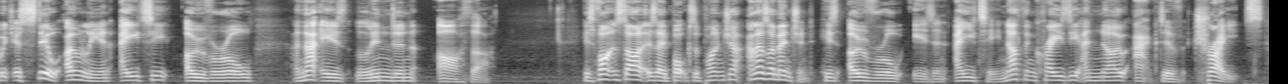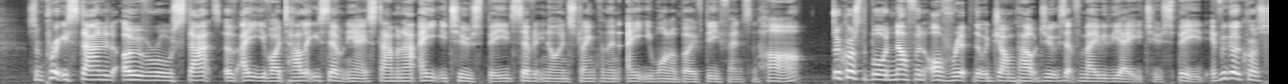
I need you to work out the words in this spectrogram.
which is still only an 80 overall, and that is Lyndon Arthur. His fighting style is a boxer puncher, and as I mentioned, his overall is an 80. Nothing crazy and no active traits. Some pretty standard overall stats of 80 vitality, 78 stamina, 82 speed, 79 strength, and then 81 on both defense and heart. So across the board, nothing off rip that would jump out to you except for maybe the 82 speed. If we go across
